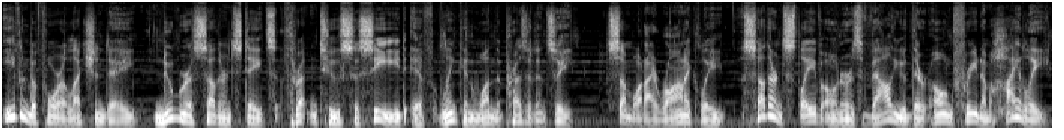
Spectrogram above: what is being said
Even before Election Day, numerous Southern states threatened to secede if Lincoln won the presidency. Somewhat ironically, Southern slave owners valued their own freedom highly.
